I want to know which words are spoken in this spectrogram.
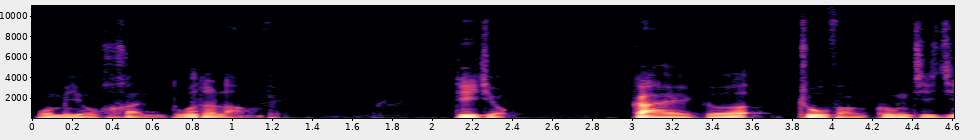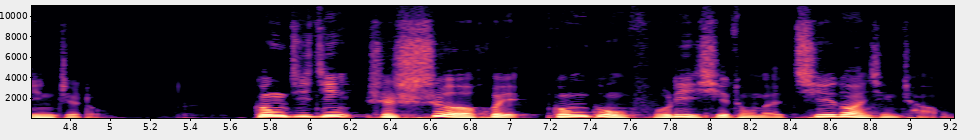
我们有很多的浪费。第九，改革住房公积金制度。公积金是社会公共福利系统的阶段性产物，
